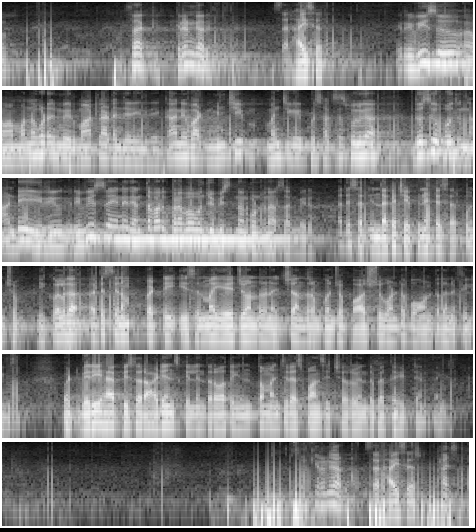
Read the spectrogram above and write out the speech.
ఓకే. సార్ కిరణ్ గారు. సార్ హాయ్ సార్ రివ్యూస్ మొన్న కూడా మీరు మాట్లాడడం జరిగింది. కానీ వాటిని మించి మంచిగా ఇప్పుడు సక్సెస్ఫుల్గా దూసుకుపోతుంది అంటే ఈ రివ్యూస్ అనేది ఎంతవరకు ప్రభావం చూపిస్తుంది అనుకుంటున్నారు సార్ మీరు? అదే సార్ ఇందాక చెప్పినట్టే సార్ కొంచెం ఈక్వల్గా అంటే సినిమా బట్టి ఈ సినిమా ఏ జోనర్ అని ఇచ్చి అందరం కొంచెం పాజిటివ్గా ఉంటే బాగుంటుందనే feeling sir. But very happy sir ఆడియన్స్కి వెళ్ళిన తర్వాత ఇంత మంచి రెస్పాన్స్ ఇచ్చారు ఇంత పెద్ద hit and thank sir Kiran garu. Sir hi sir. Hi sir.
